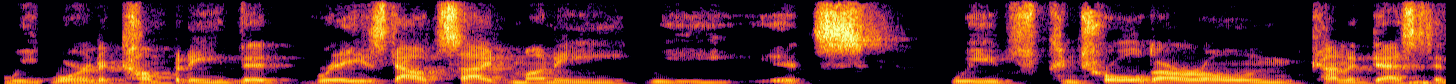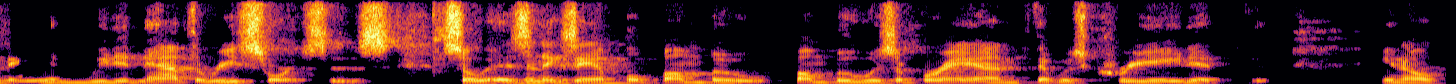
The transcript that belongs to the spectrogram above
we weren't a company that raised outside money. We it's we've controlled our own kind of destiny and we didn't have the resources. So as an example, Bumbu. Bumbu was a brand that was created, you know,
